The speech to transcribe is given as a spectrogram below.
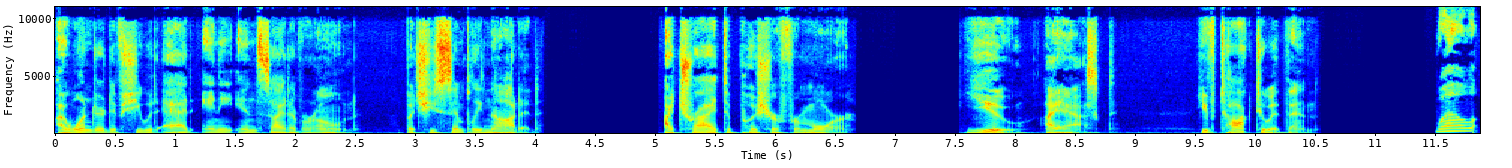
I wondered if she would add any insight of her own, but she simply nodded. I tried to push her for more. You, I asked. You've talked to it then. Well,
